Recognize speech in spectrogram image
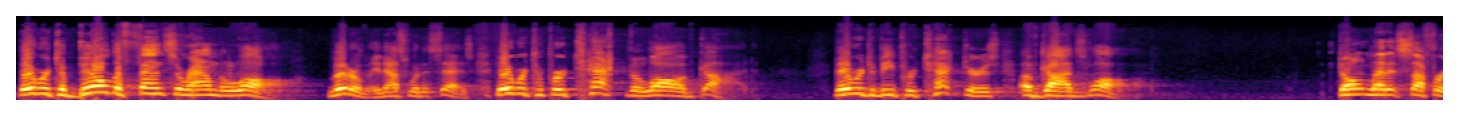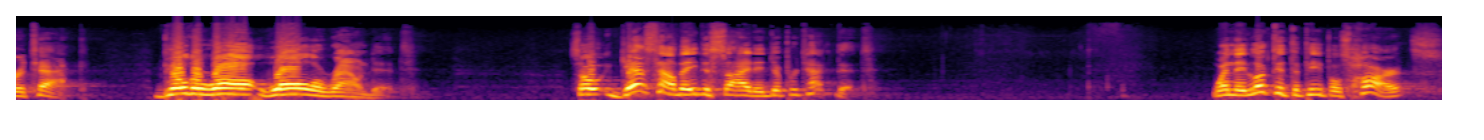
they were to build a fence around the law. Literally, that's what it says. They were to protect the law of God, they were to be protectors of God's law. Don't let it suffer attack. Build a wall around it. So, guess how they decided to protect it? When they looked at the people's hearts,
